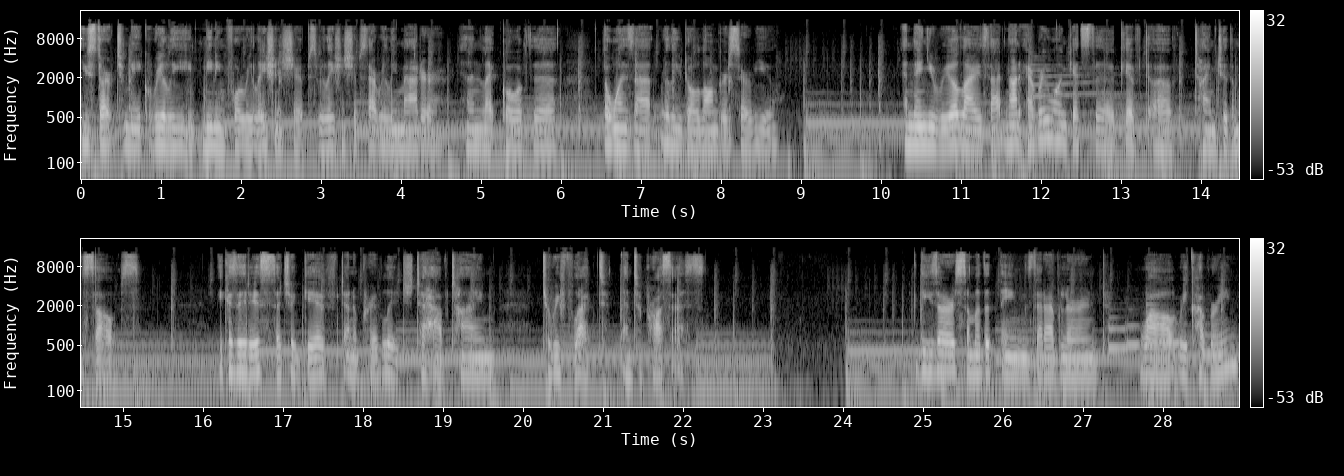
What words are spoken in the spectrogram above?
You start to make really meaningful relationships, relationships that really matter, and let go of the, the ones that really no longer serve you. And then you realize that not everyone gets the gift of time to themselves because it is such a gift and a privilege to have time to reflect and to process these are some of the things that I've learned while recovering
